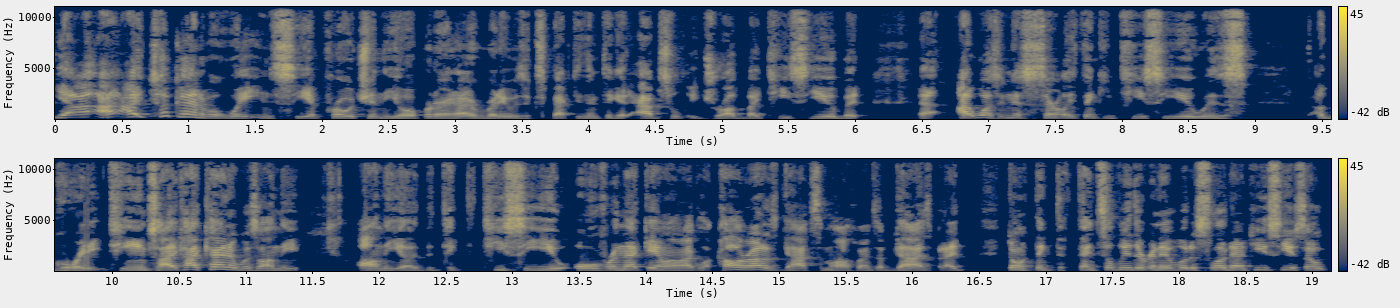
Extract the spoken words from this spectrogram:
Yeah, I, I, took kind of a wait and see approach in the opener, and everybody was expecting them to get absolutely drubbed by TCU, but uh, I wasn't necessarily thinking TCU was a great team. So I, I kind of was on the on the, uh, the, the, TCU over in that game. I'm like, look, Colorado's got some offensive guys, but I don't think defensively they're going to be able to slow down TCU. So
